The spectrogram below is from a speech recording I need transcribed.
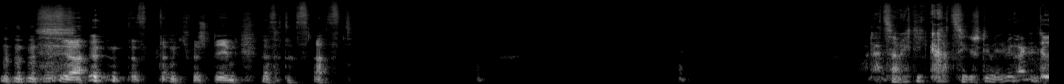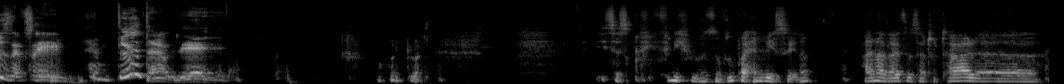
ja, das kann ich verstehen, dass du das hast. Und hat so eine richtig kratzige Stimme. Wie konnte du das sehen? Oh mein Gott. Ist das, finde ich, übrigens eine super Henry-Szene. Einerseits ist er total äh,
